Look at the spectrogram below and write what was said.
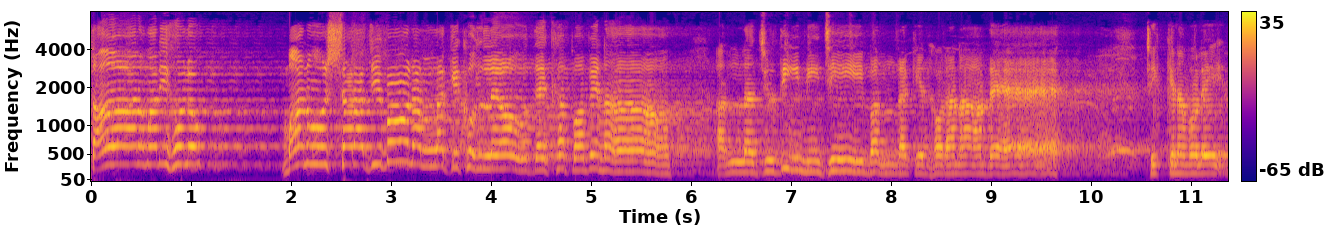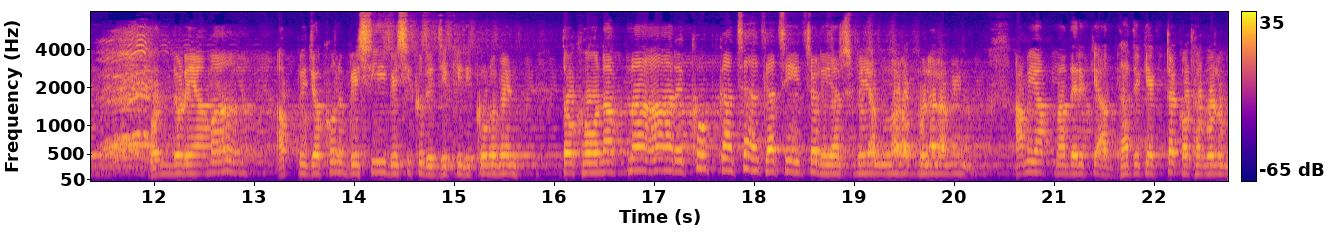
তার মানে হলো, মানুষ সারা জীবন আল্লাহকে খুঁজলেও দেখা পাবে না। আল্লাহ যদি নিজে বান্দাকে ধরা না দেয়, ঠিক কিনা বলে? বন্ধুরে আমার, আপনি যখন বেশি বেশি করে জিকিরি করবেন তখন আপনার খুব কাছাকাছি চলে আসবে, আল্লাহ রাব্বুল আলামিন। আমি আপনাদেরকে আধ্যাত্মিক একটা কথা বলব।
